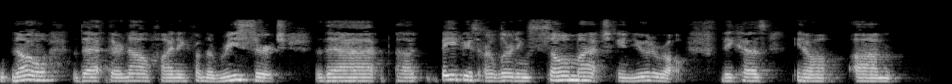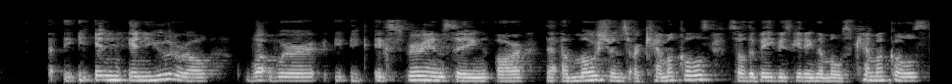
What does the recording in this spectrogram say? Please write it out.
know that they're now finding from the research that uh, babies are learning so much in utero because, you know, um, in, in utero, what we're experiencing are that emotions are chemicals. So the baby's getting the most chemicals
